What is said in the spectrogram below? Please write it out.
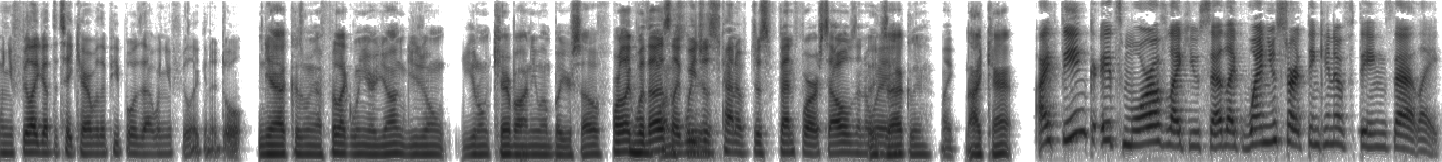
when you feel like you have to take care of other people, is that when you feel like an adult, yeah, because when I feel like when you're young, you don't you don't care about anyone but yourself. or like with us, like we Honestly. just kind of just fend for ourselves in a way? Exactly. Like- I can't. I think it's more of like you said, like when you start thinking of things that like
